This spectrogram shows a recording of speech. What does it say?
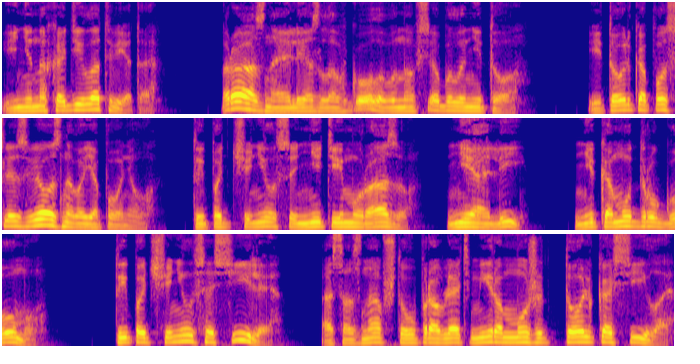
и не находил ответа. Разное лезло в голову, но все было не то. И только после «Звездного» я понял, ты подчинился не Тимуразу, не Али, никому другому. Ты подчинился силе, осознав, что управлять миром может только сила,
